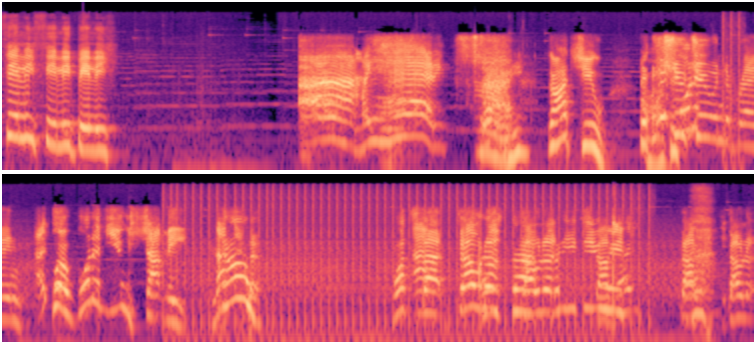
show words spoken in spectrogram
Silly, silly Billy. ah, my head. It's- Ah, he got you. Shoot you in the brain. I Whoa. thought one of you shot me. Not No. What's Ah. that? Donut, What is that? donut. What are you doing? Stop. Donut.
